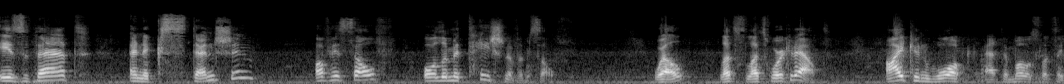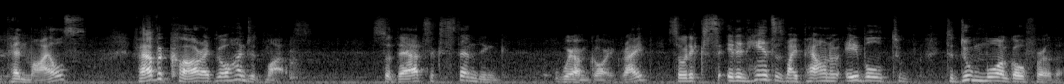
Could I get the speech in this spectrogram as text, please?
Is that an extension of himself or limitation of himself? Well, let's let's work it out. I can walk at the most, let's say 10 miles. If I have a car, I go 100 miles. So that's extending where I'm going, right? So it, ex- it enhances my power and I'm able to, to do more and go further.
